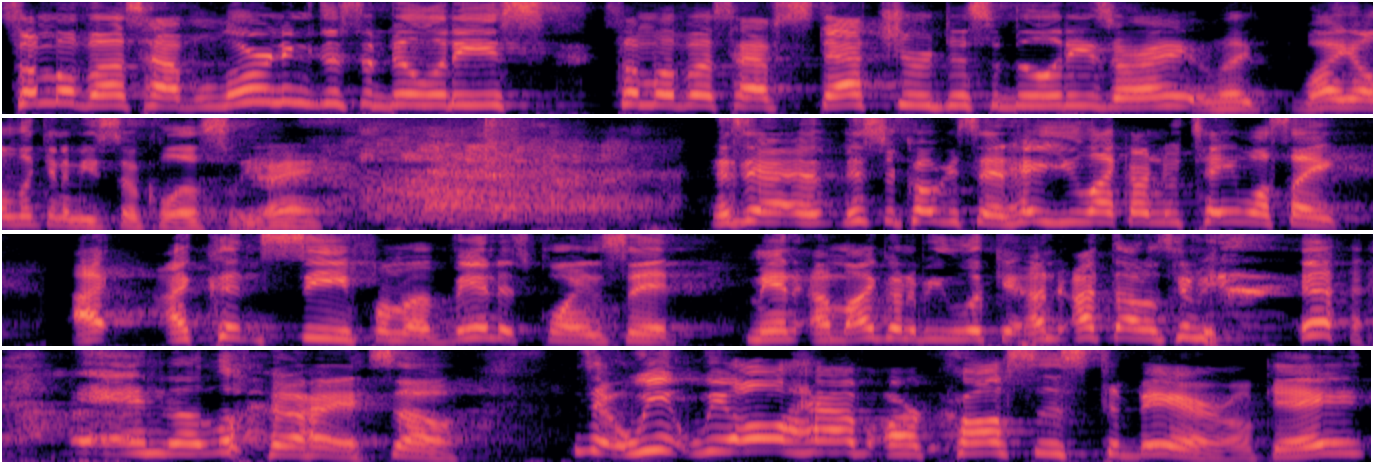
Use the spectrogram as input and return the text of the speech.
Some of us have learning disabilities. Some of us have stature disabilities, all right? Like, why y'all looking at me so closely, right? Mr. Coker said, hey, you like our new table? It's like, I, I couldn't see from a vantage point and said, man, am I going to be looking? I thought it was going to be, and uh, look, all right, so we, we all have our crosses to bear, okay?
